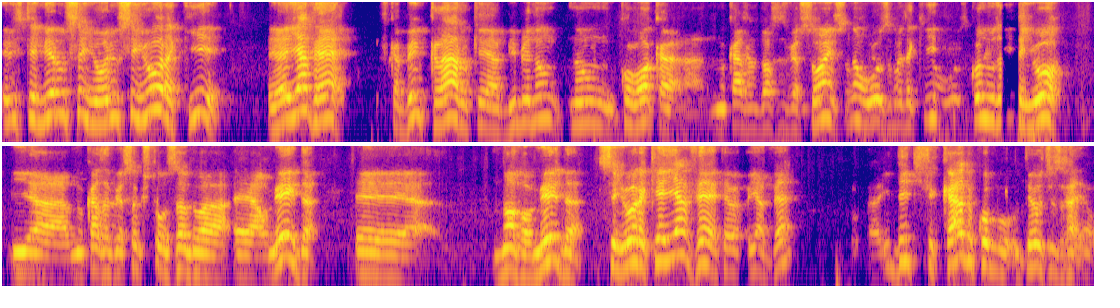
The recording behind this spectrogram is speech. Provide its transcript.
eles temeram o Senhor. E o Senhor aqui é Yahvé. Fica bem claro que a Bíblia não, não coloca, no caso das nossas versões, não usa, mas aqui, quando usa o Senhor, e a, no caso a versão que estou usando, a, é, a Almeida, é, Nova Almeida, Senhor aqui é Yahvé. Então, Yahvé, identificado como o Deus de Israel.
